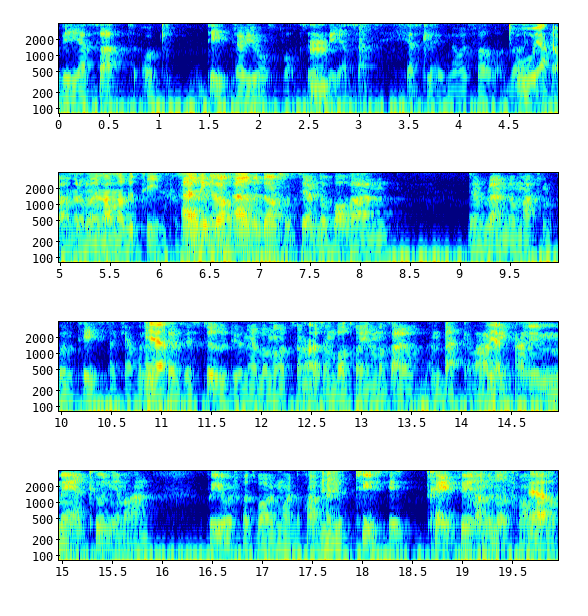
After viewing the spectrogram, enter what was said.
Viasat och Dplay och Eurosport så är Mm. Viasat hästlängder i före. Oh ja. Ja, Alltså, men de har en annan rutin på Även sändningarna de, också. även de som sänder bara en den random matchen på en tisdag kanske. När man inte ens i studion eller något sånt. Och som bara tar in, man säger, en backup. Han, är, han är ju mer kunnig än vad han på Eurosport var i måndag. För han satt ju Mm. tyst i 3-4 minuter. Man Ja. bara,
